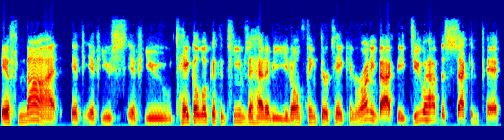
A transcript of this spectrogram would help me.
If not, if if you if you take a look at the teams ahead of you, you don't think they're taking running back. They do have the second pick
